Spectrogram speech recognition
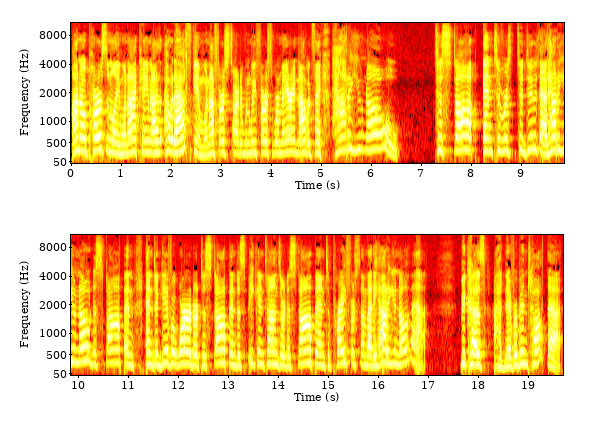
I know personally when I came, I, I would ask him when I first started, when we first were married, and I would say, How do you know? To stop and to, to do that? How do you know to stop and, and to give a word or to stop and to speak in tongues or to stop and to pray for somebody? How do you know that? Because I'd never been taught that.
